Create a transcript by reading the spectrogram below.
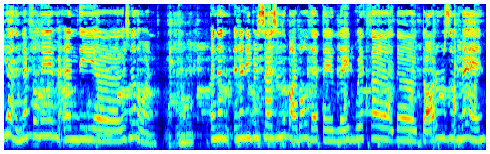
Yeah, the Nephilim and the uh, there's another one. And then and it even says in the Bible that they laid with uh, the daughters of men.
